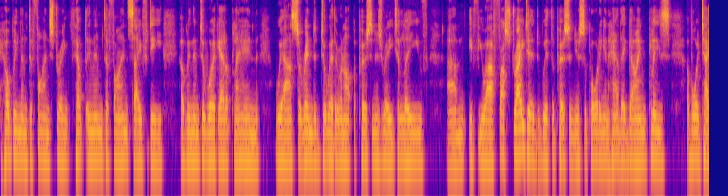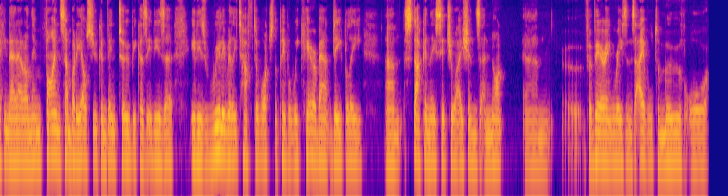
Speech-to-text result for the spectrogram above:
helping them to find strength, helping them to find safety, helping them to work out a plan. We are surrendered to whether or not the person is ready to leave. Um, if you are frustrated with the person you're supporting and how they're going, please avoid taking that out on them. Find somebody else you can vent to because it is a it is really really tough to watch the people we care about deeply um, stuck in these situations and not um, for varying reasons able to move or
